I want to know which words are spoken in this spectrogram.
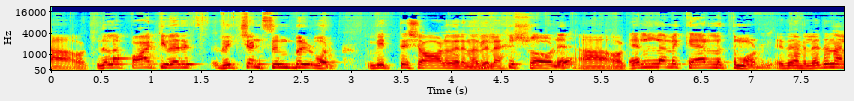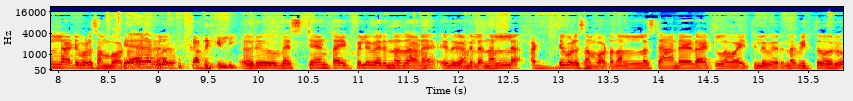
ആ ഇതെല്ലാം party wear rich and simple work with shawl വരുന്നത് വിത്ത് ഷോൾ. എല്ലാമേ കേരളത്ത് മോഡൽ ഇത് കണ്ടില്ല? ഇത് നല്ല അടിപൊളി സംഭവം കഥക്കില്ല ഒരു വെസ്റ്റേൺ ടൈപ്പിൽ വരുന്നതാണ് ഇത് കണ്ടില്ല? നല്ല അടിപൊളി സംഭവം നല്ല സ്റ്റാൻഡേർഡ് ആയിട്ടുള്ള വൈറ്റിൽ വരുന്ന വിത്ത് ഒരു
